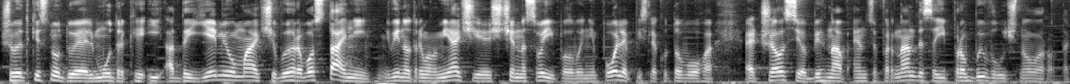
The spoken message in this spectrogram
Швидкісну дуель Мудрики і Адеємі у матчі виграв останній. Він отримав м'яч ще на своїй половині поля після кутового. Е, Челсі обігнав Енцо Фернандеса і пробив влучного ворота.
